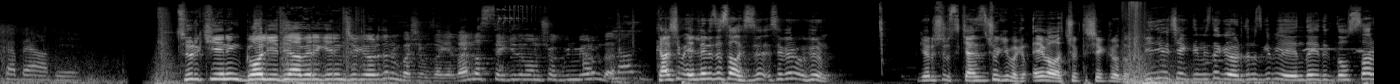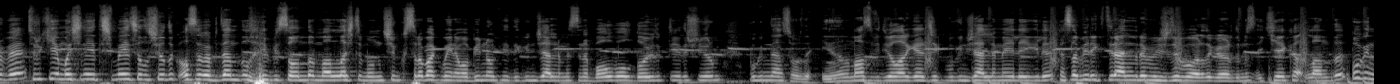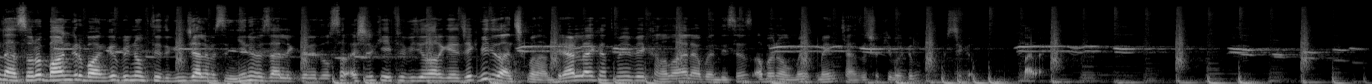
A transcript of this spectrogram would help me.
Aga be abi. Türkiye'nin gol yediği haberi gelince gördün mü başımıza gel. Ben nasıl tek yedim onu çok bilmiyorum da. Kardeşim ellerinize sağlık. Sizi seviyorum öpüyorum. Görüşürüz. Kendinize çok iyi bakın. Eyvallah. Çok teşekkür ederim. Video çektiğimizde gördüğünüz gibi yayındaydık dostlar ve Türkiye maçına yetişmeye çalışıyorduk. O sebepten dolayı bir sonda mallaştım. Onun için kusura bakmayın ama 1.7 güncellemesine bol bol doyduk diye düşünüyorum. Bugünden sonra da inanılmaz videolar gelecek bu güncelleme ile ilgili. Kasa biriktirenlere müjde bu arada gördüğünüz ikiye katlandı. Bugünden sonra bangır bangır 1.7 güncellemesinin yeni özellikleri dostlar aşırı keyifli videolar gelecek. Videodan çıkmadan birer like atmayı ve kanala hala abone değilseniz abone olmayı unutmayın. Kendinize çok iyi bakın. Hoşçakalın. Bay bay.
